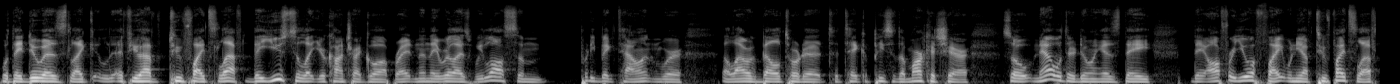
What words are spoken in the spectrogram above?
What they do is like if you have two fights left, they used to let your contract go up, right? And then they realized we lost some pretty big talent and we're allowing Bellator to, to take a piece of the market share. So now what they're doing is they they offer you a fight when you have two fights left.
